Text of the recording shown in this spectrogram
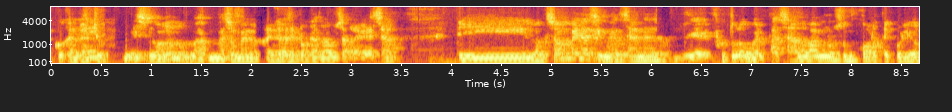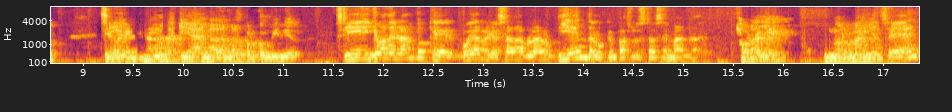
coger gachupines, ¿no? Más o menos a esas épocas vamos a regresar. Y lo que son peras y manzanas del futuro o el pasado, vámonos un corte, Julio, y regresamos aquí a nada más por convivir. Sí, yo adelanto que voy a regresar a hablar bien de lo que pasó esta semana. Órale, normal. ¿Eh?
